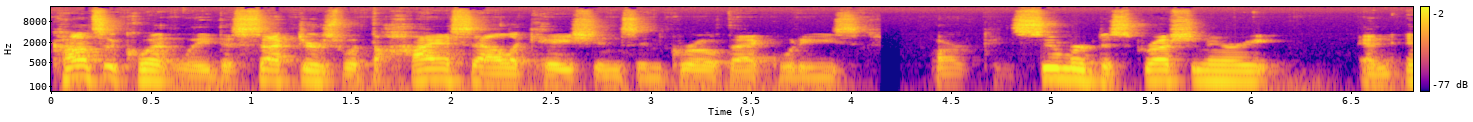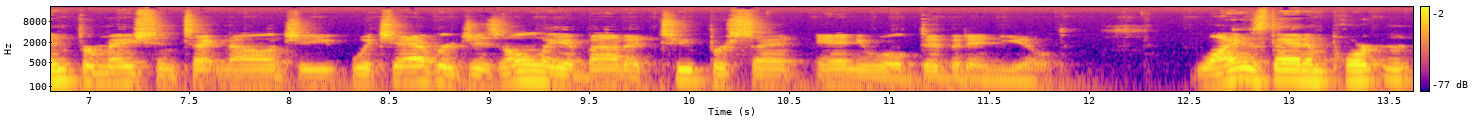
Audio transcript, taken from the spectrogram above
Consequently, the sectors with the highest allocations in growth equities are consumer discretionary and information technology, which averages only about a 2% annual dividend yield. Why is that important?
